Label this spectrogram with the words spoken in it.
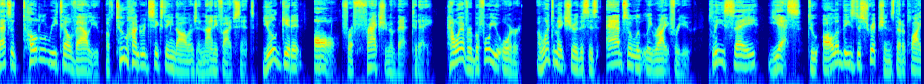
That's a total retail value of $216.95. You'll get it all for a fraction of that today. However, before you order, I want to make sure this is absolutely right for you. Please say yes to all of these descriptions that apply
